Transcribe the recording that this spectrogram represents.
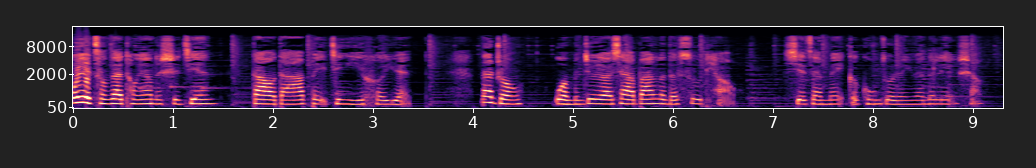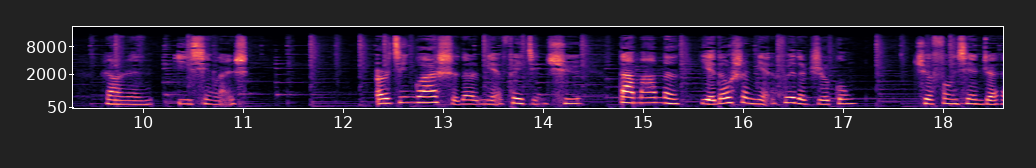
我也曾在同样的时间到达北京颐和园，那种我们就要下班了的素条，写在每个工作人员的脸上。让人意兴阑珊。而金瓜石的免费景区，大妈们也都是免费的职工，却奉献着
